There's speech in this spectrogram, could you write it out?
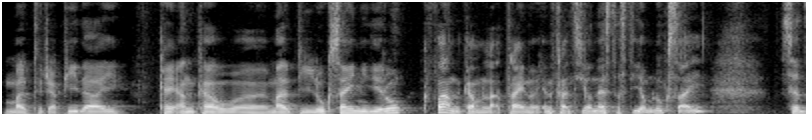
malpli rapidai kai ankaŭ uh, malpli luxai ni diru, kvankam la traino en Francio ne estas tiom luxai sed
